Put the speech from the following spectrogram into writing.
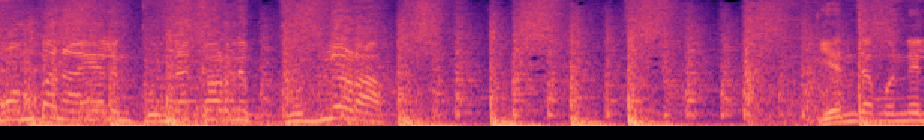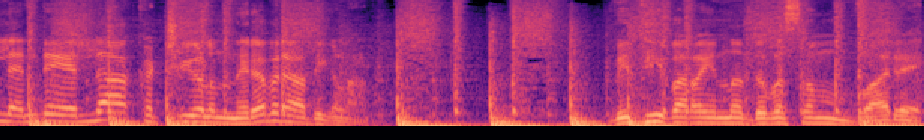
കൊമ്പനായാലും പുന്നക്കാരന് പുല്ലടാ. എന്റെ മുന്നിൽ എന്റെ എല്ലാ കക്ഷികളും നിരപരാധികളാണ്. വിധി പറയുന്ന ദിവസം വരെ.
